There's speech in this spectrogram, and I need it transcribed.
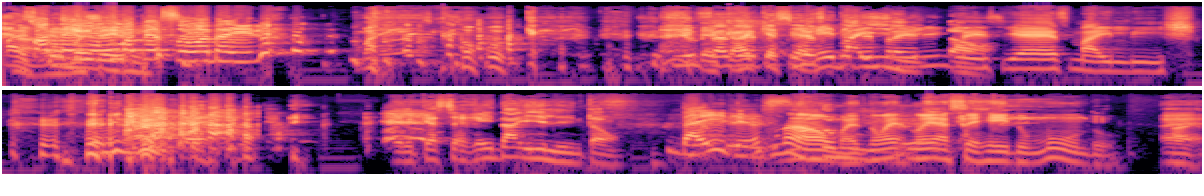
Mas Só tem uma pessoa na ilha. Mas como que- E o Ele César quer ia ter que ser rei da responder pra ilha, ele em então. inglês. Yes, my leash. Ele quer ser rei da ilha, então. Da ilha? Não, mas não, é, não ia ser rei do mundo. Ah, É,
